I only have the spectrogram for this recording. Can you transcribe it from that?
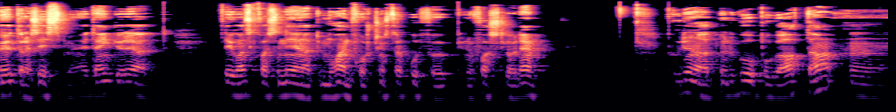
møter rasisme. Jeg tenker det at det er ganske fascinerende at du må ha en forskningsrapport for å kunne fastslå det. På grunn av at når du går på gata eh,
